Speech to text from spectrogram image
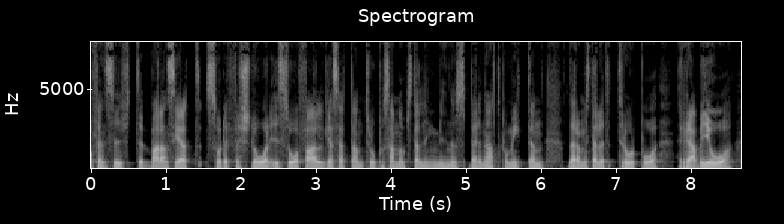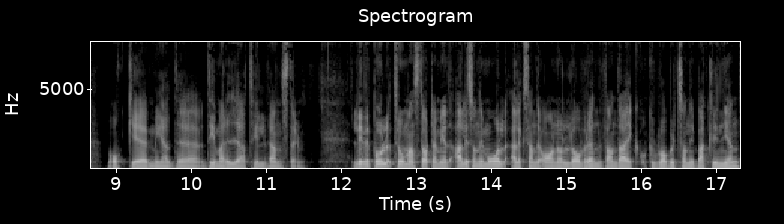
offensivt balanserat så det förslår i så fall. Gazettan tror på samma uppställning minus Bernat på mitten där de istället tror på Rabiot och eh, med eh, Di Maria till vänster. Liverpool tror man startar med Alisson i mål, Alexander Arnold, Lovren, Van Dijk och Robertson i backlinjen.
